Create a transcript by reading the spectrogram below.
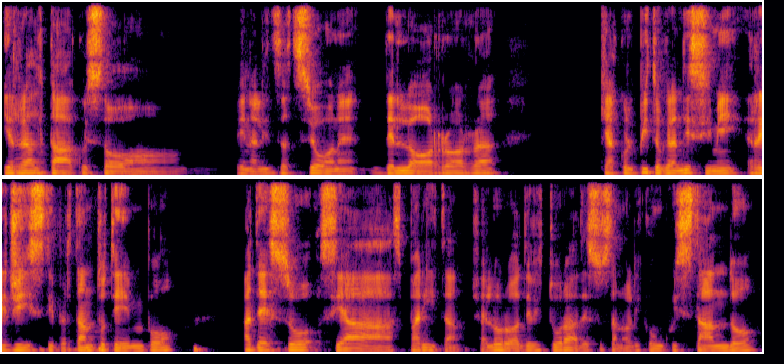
in realtà questa penalizzazione dell'horror che ha colpito grandissimi registi per tanto tempo adesso sia sparita, cioè loro addirittura adesso stanno riconquistando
